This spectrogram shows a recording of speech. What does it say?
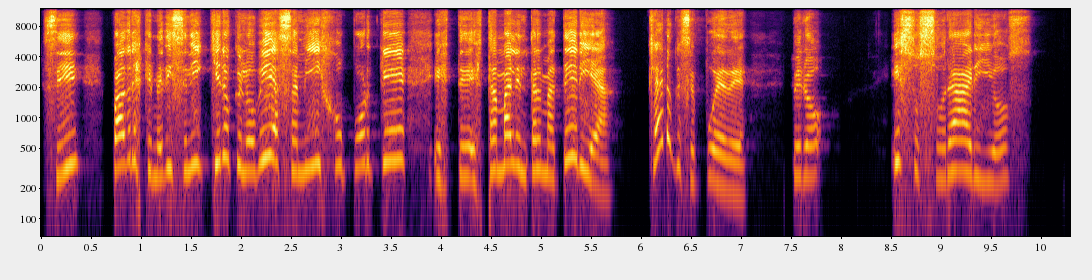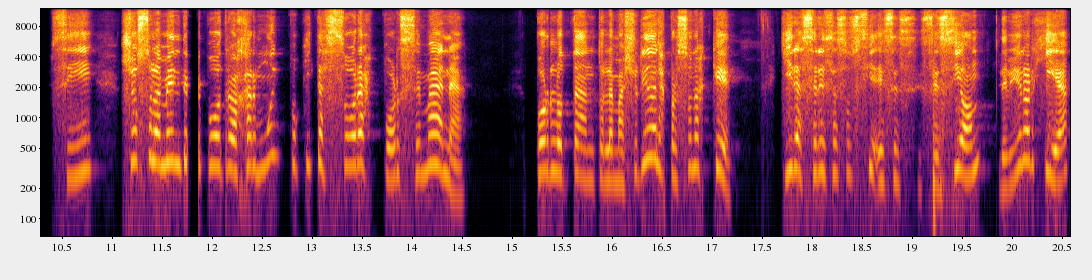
¿Sí? Padres que me dicen, y quiero que lo veas a mi hijo porque este, está mal en tal materia. Claro que se puede, pero esos horarios, ¿sí? Yo solamente puedo trabajar muy poquitas horas por semana. Por lo tanto, la mayoría de las personas que quiere hacer esa, sesión de bioenergía,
